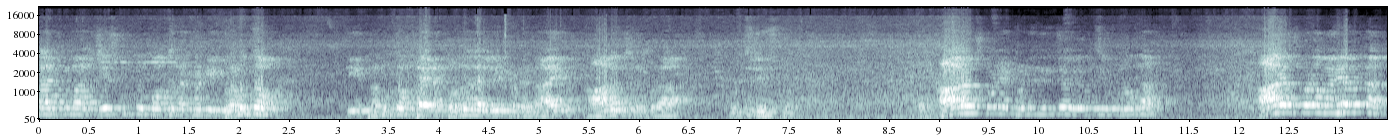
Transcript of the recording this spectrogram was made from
కార్యక్రమాలు చేసుకుంటూ పోతున్నటువంటి ప్రభుత్వం ఈ ప్రభుత్వం పైన బురదల్లేటువంటి నాయకు ఆలోచన కూడా గుర్తు చేసుకోండి. ఆ రోజు కూడా ఎటువంటి నిరుద్యోగ యువతీయులు ఉన్నారు. ఆ రోజు కూడా మహిళలు ఉన్నారు.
